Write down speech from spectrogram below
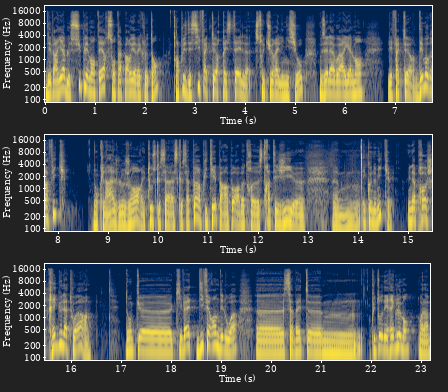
des variables supplémentaires sont apparues avec le temps. En plus des six facteurs PESTEL structurels initiaux, vous allez avoir également les facteurs démographiques, donc l'âge, le genre et tout ce que ça, peut impliquer par rapport à votre stratégie euh, euh, économique. Une approche régulatoire, donc euh, qui va être différente des lois. ça va être plutôt des règlements, voilà.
